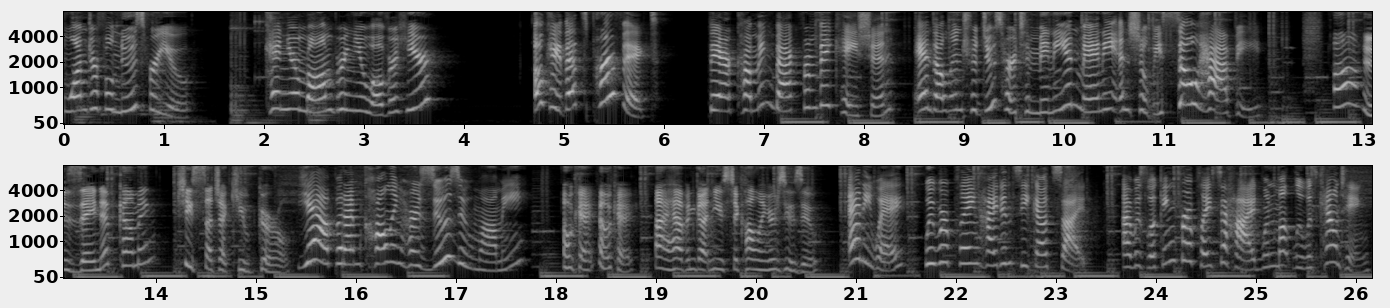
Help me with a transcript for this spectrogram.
Zuzu, I have some wonderful news for you. Can your mom bring you over here? Okay, that's perfect. They are coming back from vacation, and I'll introduce her to Mini and Mani, and she'll be so happy. Ah, is Zainab coming? She's such a cute girl. Yeah, but I'm calling her Zuzu, Mommy. Okay, okay. I haven't gotten used to calling her Zuzu. Anyway, we were playing hide and seek outside. I was looking for a place to hide when Mutlu was counting.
